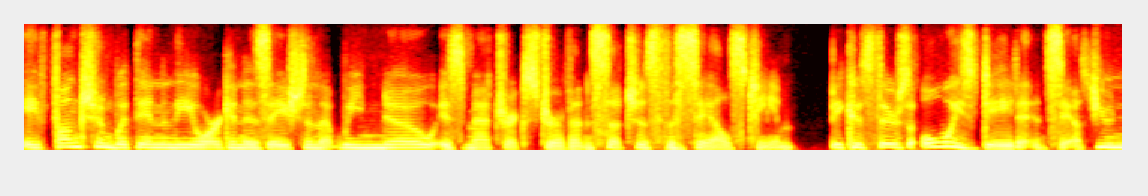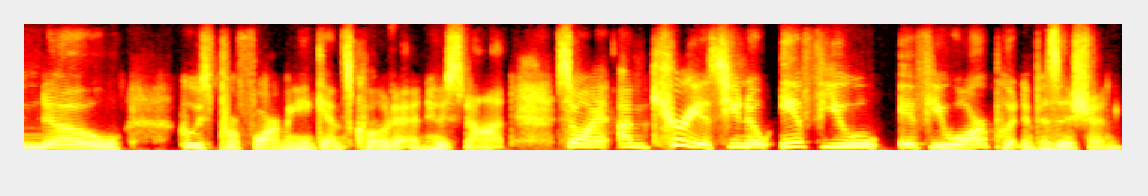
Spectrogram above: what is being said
a function within the organization that we know is metrics driven, such as the sales team? Because there's always data in sales. You know who's performing against quota and who's not. So I, I'm curious, you know, if you if you are put in a position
